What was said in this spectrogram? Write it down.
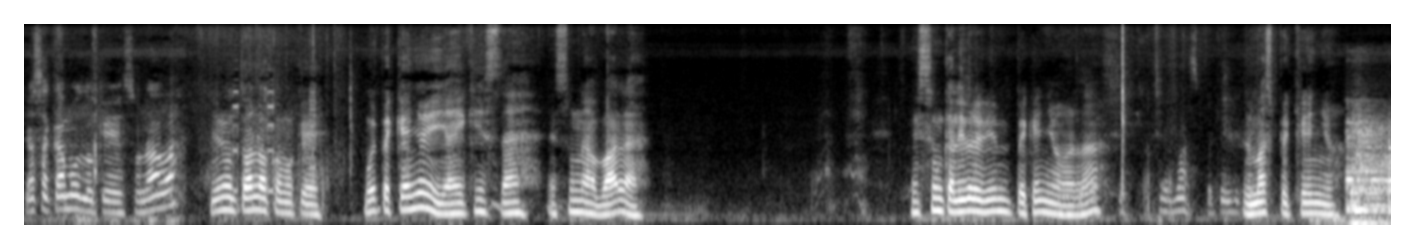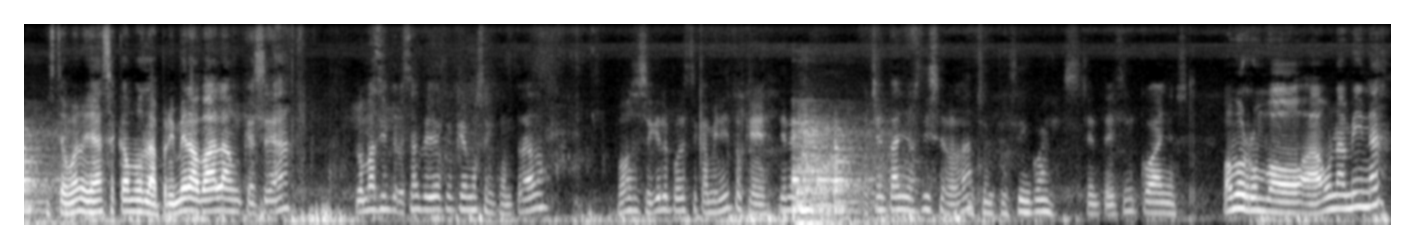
Ya sacamos lo que sonaba. Tiene un tono como que muy pequeño y aquí está. Es una bala. Es un calibre bien pequeño, ¿verdad? El más pequeño. El más pequeño. Este, bueno, ya sacamos la primera bala, aunque sea. Lo más interesante yo creo que hemos encontrado. Vamos a seguirle por este caminito que tiene 80 años, dice, ¿verdad? 85 años. 85 años. Vamos rumbo a una mina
